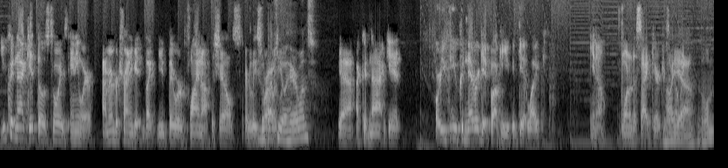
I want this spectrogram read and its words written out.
You could not get those toys anywhere. I remember trying to get like you, they were flying off the shelves, or at least the where I was. Bucky O'Hare ones. Yeah, I could not get, or you you could never get Bucky. You could get like, you know, one of the side characters. Oh yeah. Well,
